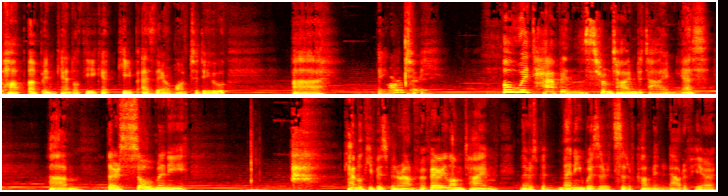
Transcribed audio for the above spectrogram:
pop up in Candlekeep, as they are wont to do, uh, they Are need to be. Oh, it happens from time to time, yes. Um, there's so many. Candlekeep has been around for a very long time, and there's been many wizards that have come in and out of here.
